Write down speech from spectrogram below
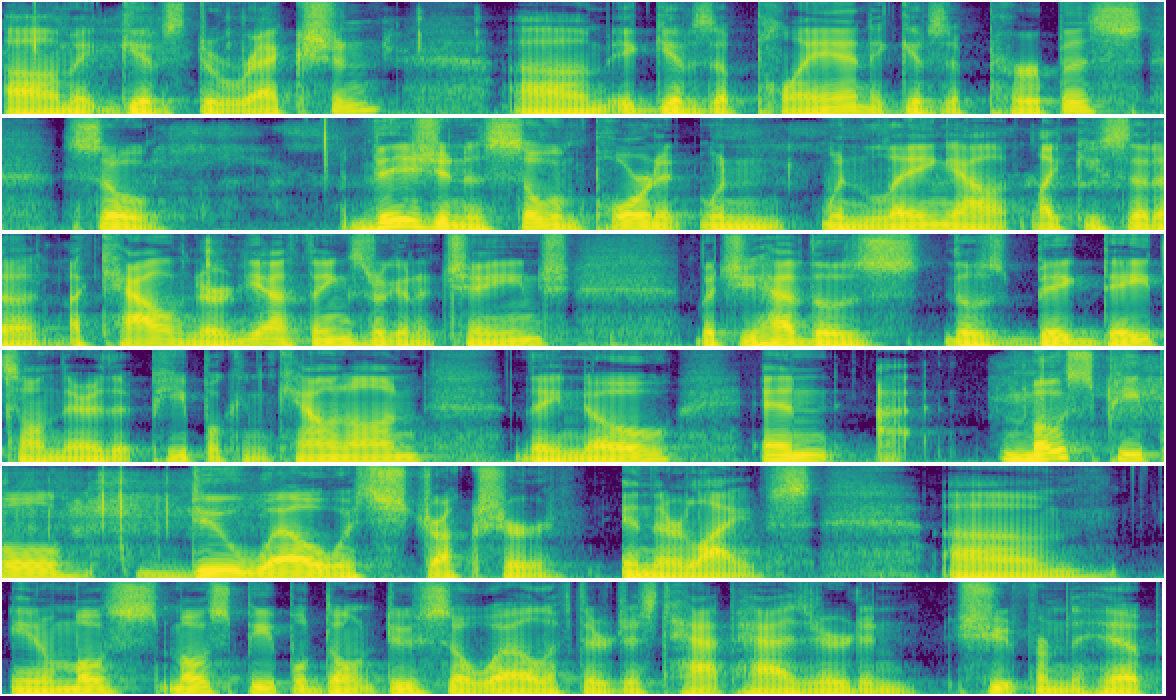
Um, it gives direction. Um, it gives a plan. It gives a purpose. So vision is so important when when laying out, like you said, a, a calendar. Yeah, things are going to change, but you have those those big dates on there that people can count on. They know, and I, most people do well with structure in their lives. Um, you know, most most people don't do so well if they're just haphazard and shoot from the hip.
